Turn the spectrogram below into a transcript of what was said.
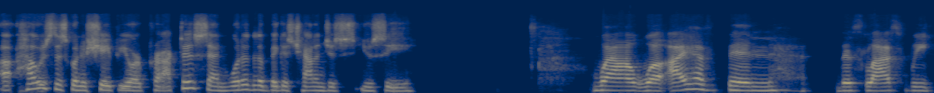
Uh, how is this going to shape your practice, and what are the biggest challenges you see? Wow. Well, I have been this last week,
